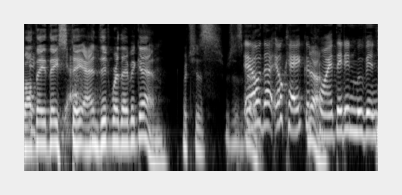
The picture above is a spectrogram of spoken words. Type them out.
Well, they they Yeah. they ended where they began, which is which is good. Oh, that okay. Good Yeah. point. They didn't move in.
